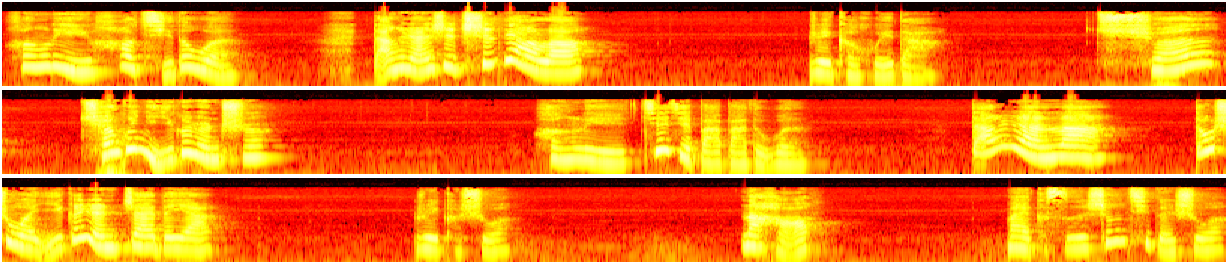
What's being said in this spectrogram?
亨利好奇的问：“当然是吃掉了。”瑞克回答：“全，全归你一个人吃。”亨利结结巴巴的问：“当然啦，都是我一个人摘的呀。”瑞克说：“那好。”麦克斯生气的说：“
